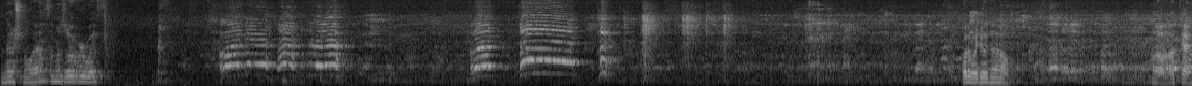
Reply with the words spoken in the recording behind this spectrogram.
the national anthem is over with. What do we do now? Oh, okay.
